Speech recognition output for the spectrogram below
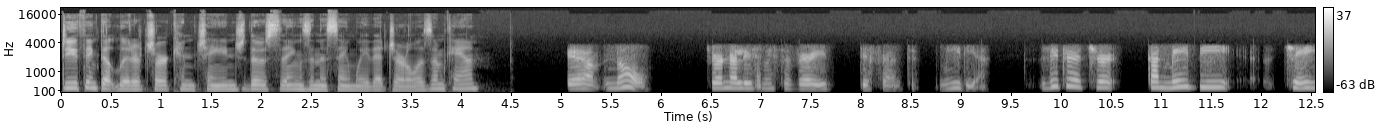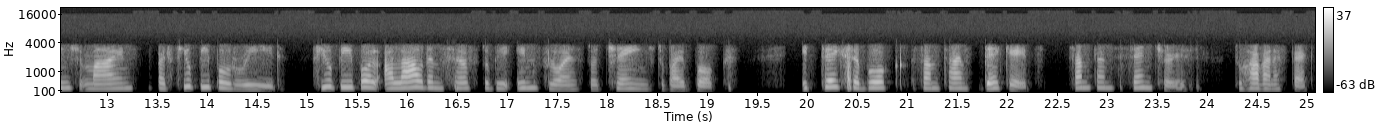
Do you think that literature can change those things in the same way that journalism can? Um, no. Journalism is a very different media. Literature can maybe change minds, but few people read. Few people allow themselves to be influenced or changed by books. It takes a book sometimes decades, sometimes centuries to have an effect,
